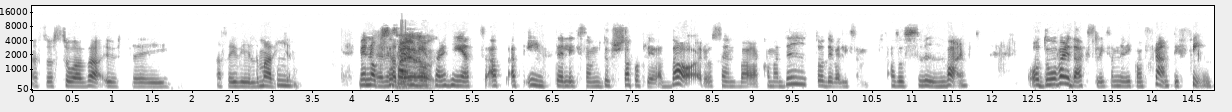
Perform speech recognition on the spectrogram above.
alltså, sova ute i, alltså, i vildmarken. Mm. Men också så en erfarenhet att, att inte liksom duscha på flera dagar och sen bara komma dit och det var liksom alltså svinvarmt. Och då var det dags liksom när vi kom fram till Fink,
